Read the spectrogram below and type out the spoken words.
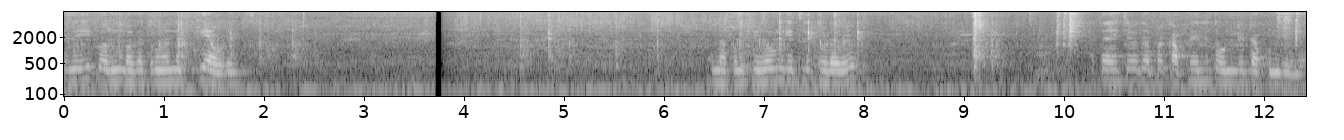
तुम्हीही करून बघा तुम्हाला नक्की आवडेल. त्याला आपण फिरवून घेतले थोडा वेळ. आता याच्यामध्ये आपण कापलेली तोंडली टाकून घेऊया.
